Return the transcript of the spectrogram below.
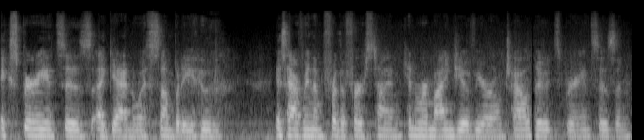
experiences again with somebody who is having them for the first time can remind you of your own childhood experiences and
